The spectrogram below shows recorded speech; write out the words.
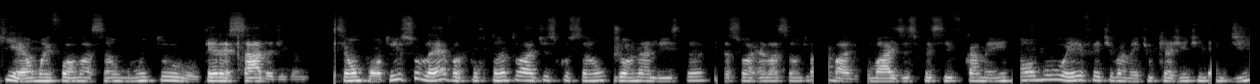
que é uma informação muito interessada, digamos esse é um ponto. Isso leva, portanto, à discussão jornalista e da sua relação de trabalho, mais especificamente como efetivamente o que a gente entendia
